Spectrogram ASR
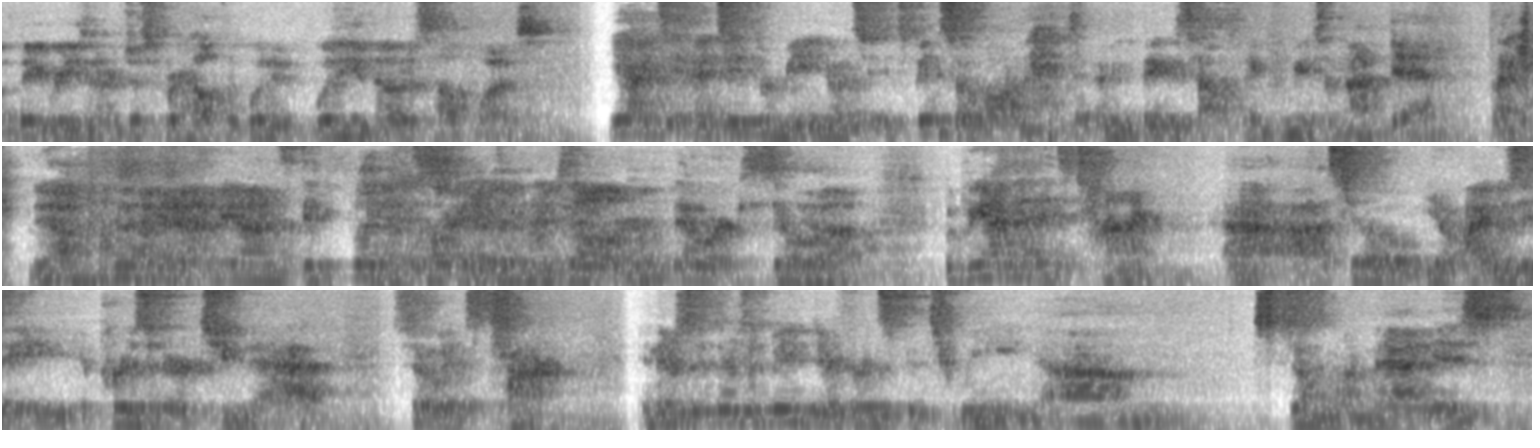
a big reason or just for health. What do, what do you notice health wise? Yeah, I'd say, I'd say for me, you know, it's, it's been so long. I mean, the biggest health thing for me is I'm not dead. Like, Yeah. I mean, honestly, Let's yeah, hope right, that works that works. So, Yeah. uh, but beyond that, it's time. Uh, uh, so, you know, I was a, a prisoner to that. So it's time. And there's a, there's a big difference between um, someone that is,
